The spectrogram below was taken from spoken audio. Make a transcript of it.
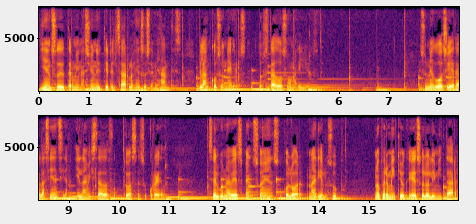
y en su determinación de utilizarlos en sus semejantes, blancos o negros, tostados o amarillos. Su negocio era la ciencia y la amistad fructuosa su credo. Si alguna vez pensó en su color, nadie lo supo. No permitió que eso lo limitara.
